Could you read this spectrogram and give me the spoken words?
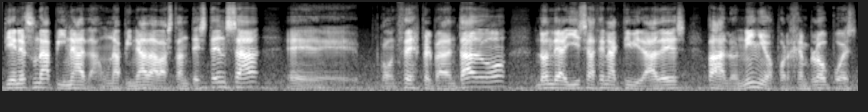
tienes una pinada, una pinada bastante extensa, eh, con césped plantado, donde allí se hacen actividades para los niños. Por ejemplo, pues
